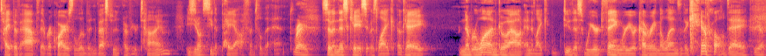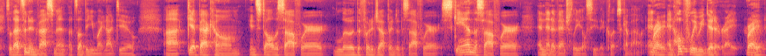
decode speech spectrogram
type of app that requires a little bit of investment of your time is you don't see the payoff until the end. Right. So in this case, it was like, okay, number one, go out and like do this weird thing where you're covering the lens of the camera all day. Yep. So that's an investment. That's something you might not do. Uh, get back home, install the software, load the footage up into the software, scan the software, and then eventually you'll see the clips come out. And, right. and hopefully we did it right, right. Right.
